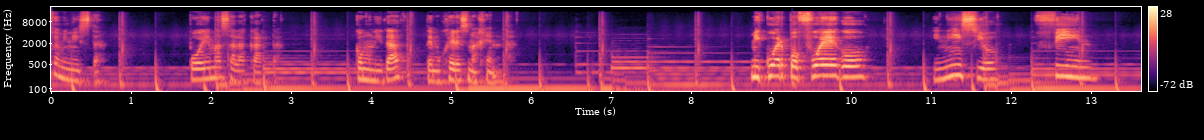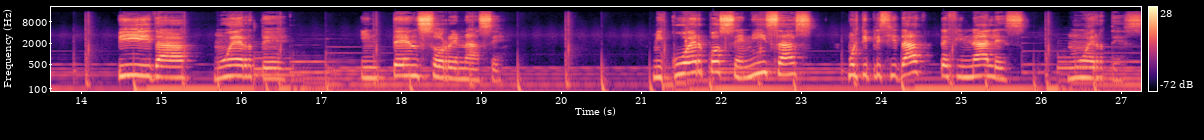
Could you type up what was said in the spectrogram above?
Feminista. Poemas a la carta. Comunidad de Mujeres Magenta. Mi cuerpo fuego, inicio, fin, vida, muerte, intenso renace. Mi cuerpo cenizas, multiplicidad de finales, muertes.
